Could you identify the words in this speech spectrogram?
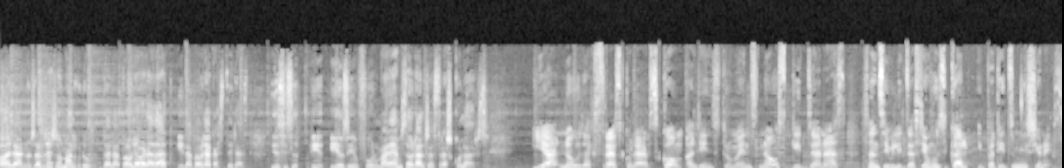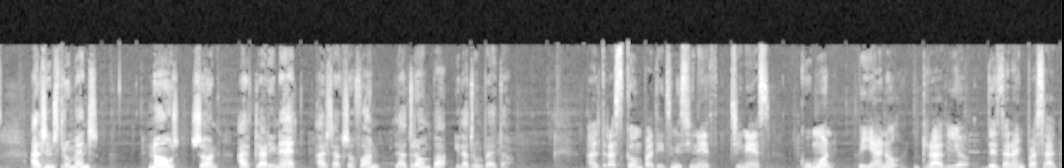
Hola, nosaltres som el grup de la Paula Bradat i la Paula Casteres i us, i, i us informarem sobre els extraescolars. Hi ha nous extraescolars com els instruments nous, kitsanars, sensibilització musical i petits missioners. Els instruments nous són el clarinet, el saxofon, la trompa i la trompeta. Altres com petits missioners, xinès, comon, piano, ràdio, des de l'any passat,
